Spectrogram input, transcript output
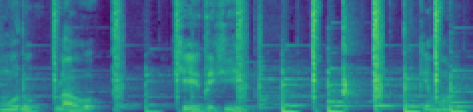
মোরগ পোলাও খেয়ে দেখি। কেমন?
